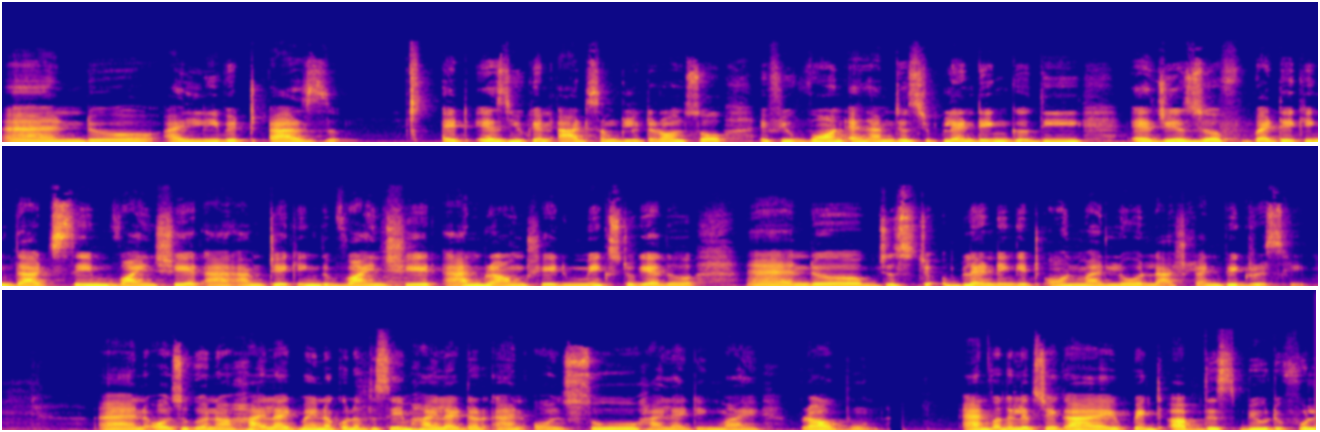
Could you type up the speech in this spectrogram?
And uh, i leave it as it is you can add some glitter also if you want. And i'm just blending the edges of by taking that same wine shade and i'm taking the wine shade and brown shade mixed together and uh, just blending it on my lower lash line vigorously. And also gonna highlight my inner corner of the same highlighter and also highlighting my brow bone and for the lipstick i picked up this beautiful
